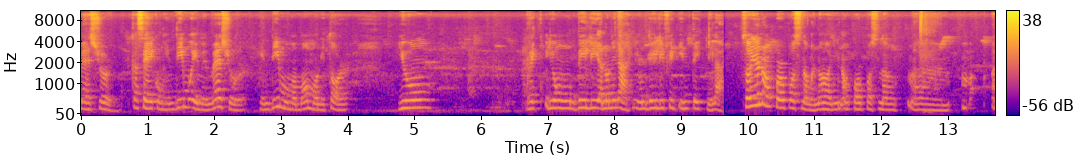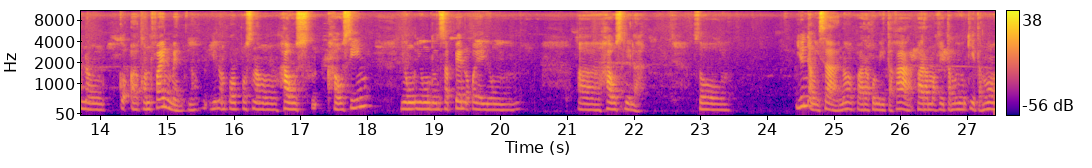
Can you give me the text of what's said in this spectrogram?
measured. Kasi kung hindi mo i-measure, hindi mo mamomonitor yung yung daily ano nila, yung daily feed intake nila. So yun ang purpose ng ano, yun ang purpose ng um, ng uh, confinement, no? Yun ang purpose ng house housing, yung yung doon sa pen o kaya yung uh, house nila. So yun ang isa, no? Para kumita ka, para makita mo yung kita mo.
